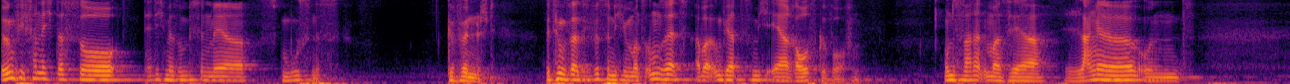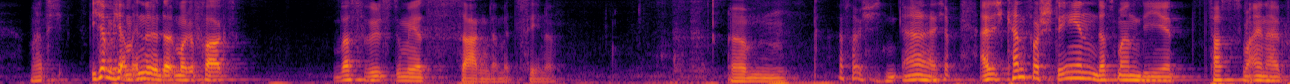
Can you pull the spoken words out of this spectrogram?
Irgendwie fand ich das so, da hätte ich mir so ein bisschen mehr Smoothness gewünscht. Beziehungsweise ich wüsste nicht, wie man es umsetzt, aber irgendwie hat es mich eher rausgeworfen. Und es war dann immer sehr lange und man hat sich. Ich habe mich am Ende da immer gefragt, was willst du mir jetzt sagen damit, Szene? Ähm, Das habe ich. Ah, ich hab, also ich kann verstehen, dass man die fast zweieinhalb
